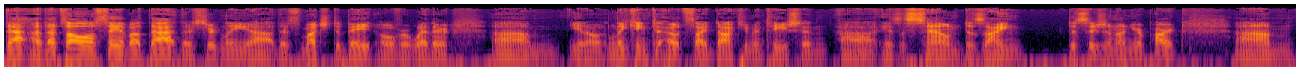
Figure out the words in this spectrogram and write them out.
that uh, that's all I'll say about that. There's certainly uh, there's much debate over whether um, you know linking to outside documentation uh, is a sound design decision on your part. Um,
